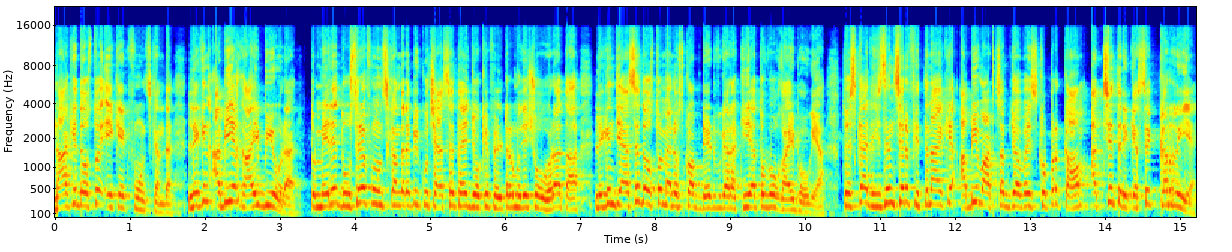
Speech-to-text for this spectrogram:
ना कि दोस्तों एक एक फ़ोन्स के अंदर। लेकिन अभी ये गायब भी हो रहा है। तो मेरे दूसरे फ़ोन्स के अंदर भी कुछ ऐसे थे जो कि फ़िल्टर मुझे शो हो रहा था, लेकिन जैसे दोस्तों मैंने उसको अपडेट वगैरह किया तो वो गायब हो गया। तो इसका रीज़न सिर्फ़ इतना है कि अभी व्हाट्सअप जो है इसके ऊपर काम अच्छे तरीके से कर रही है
